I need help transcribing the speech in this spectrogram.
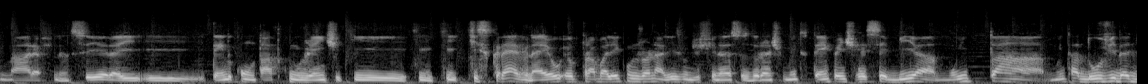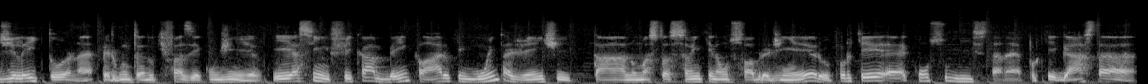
na área financeira e, e tendo contato com gente que, que, que, que escreve, né? Eu, eu trabalhei com jornalismo de finanças durante muito tempo, a gente recebia muita, muita dúvida de leitor, né? Perguntando o que fazer com o dinheiro. E assim, fica bem claro que muita gente está numa situação em que não sobra dinheiro porque é consumista, né? Porque gasta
